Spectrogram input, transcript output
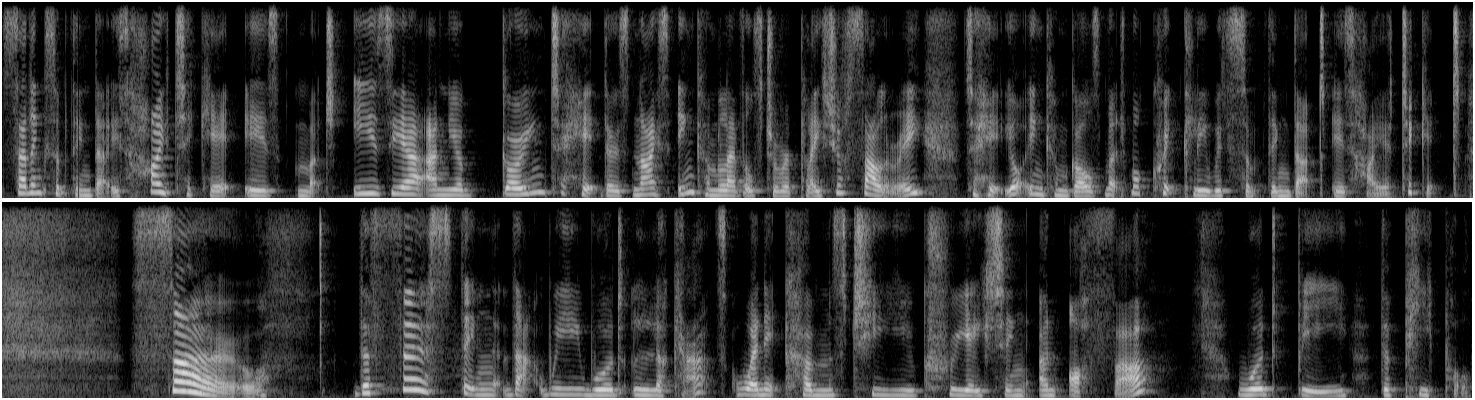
selling something that is high ticket is much easier and you're going to hit those nice income levels to replace your salary to hit your income goals much more quickly with something that is higher ticket. So, the first thing that we would look at when it comes to you creating an offer would be the people.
